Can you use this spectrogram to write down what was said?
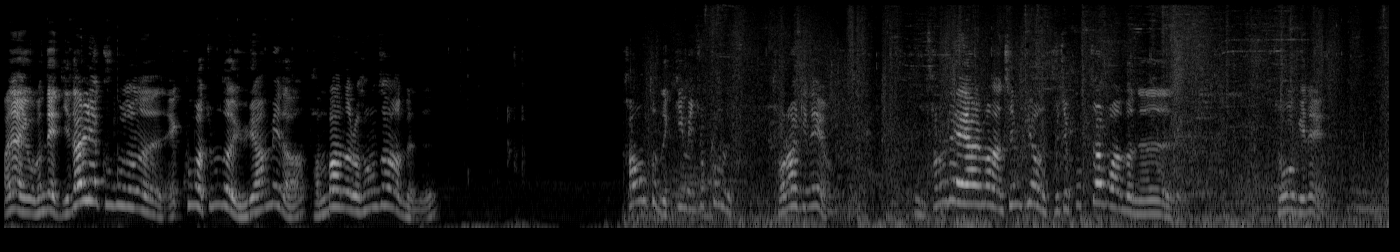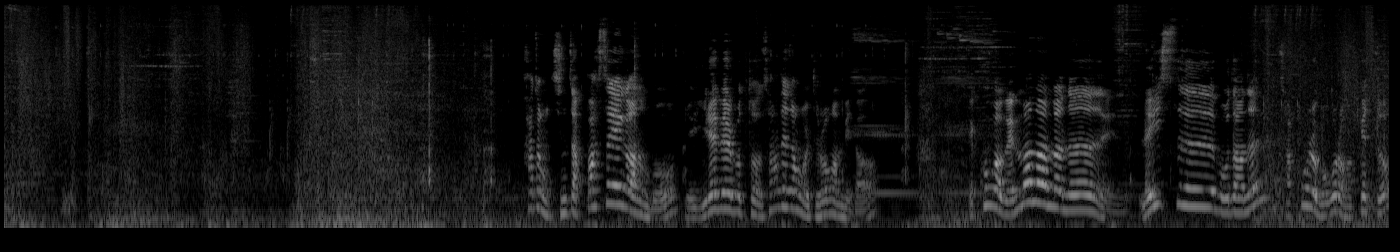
아니야, 이거 근데 니달리 에코 구도는 에코가 좀 더 유리합니다. 반반으로 성장하면은. 카운터 느낌이 조금 덜하긴 해요. 음, 상대할 만한 챔피언 굳이 뽑자고 하면은 저거긴 해. 카정 진짜 빡세게 가는 법. 2레벨부터 상대 정글 들어갑니다. 에코가 웬만하면은 레이스보다는 자코를 먹으러 갔겠죠?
